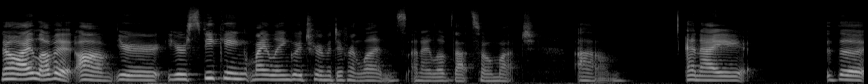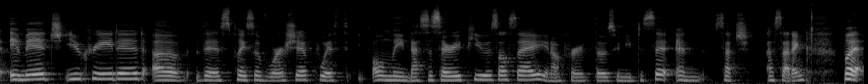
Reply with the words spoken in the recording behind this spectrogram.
No, I love it. Um, you're you're speaking my language from a different lens, and I love that so much. Um, and I the image you created of this place of worship with only necessary pews i'll say you know for those who need to sit in such a setting. But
